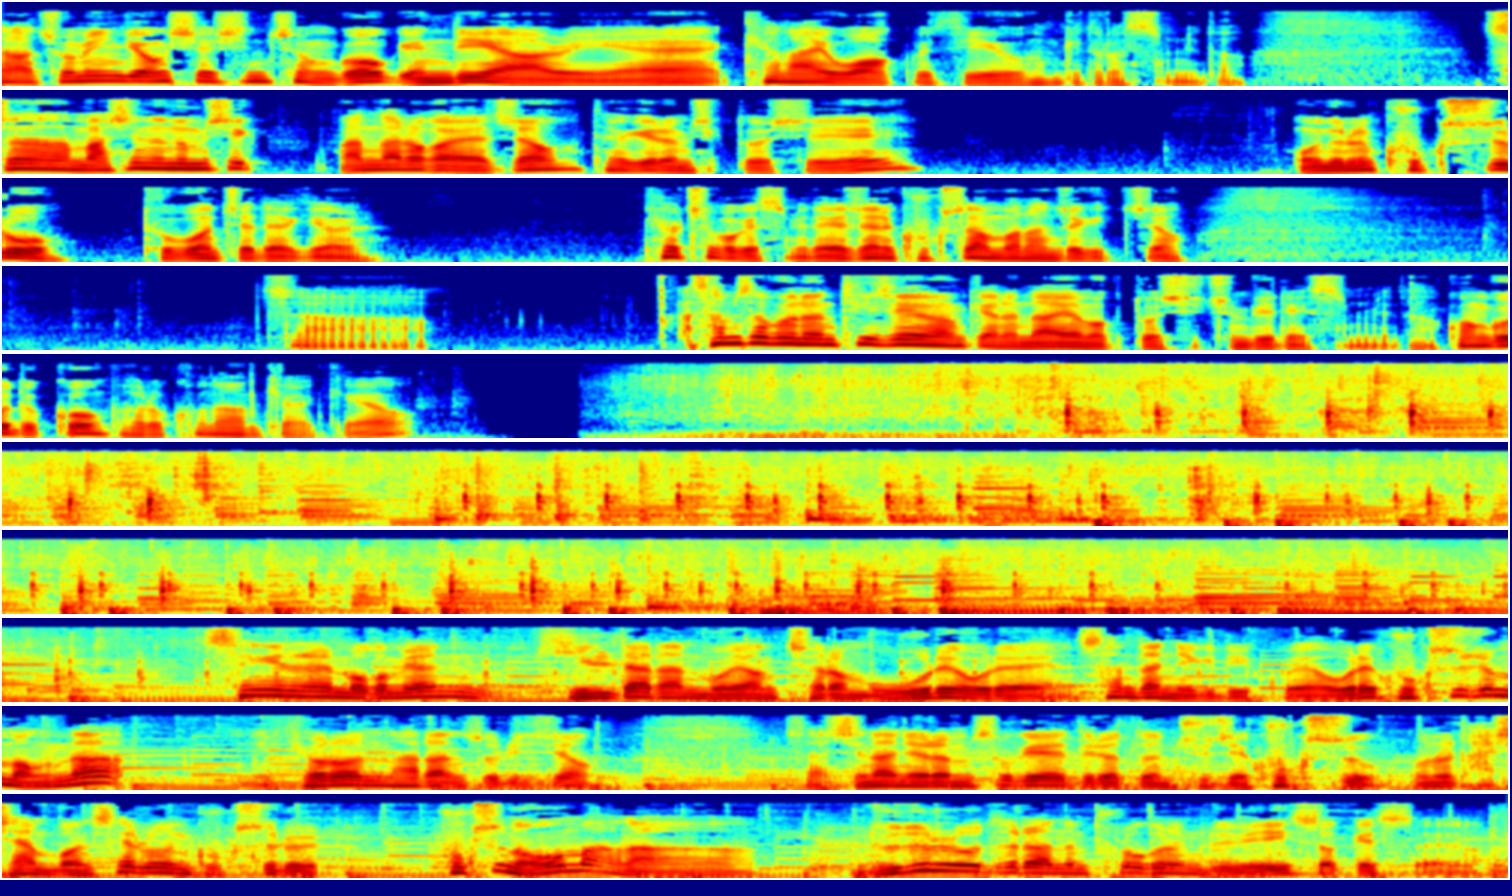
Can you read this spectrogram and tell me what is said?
자, 조민경 씨의 신청곡 NDRE의 Can I Walk With You 함께 들었습니다. 자, 맛있는 음식 만나러 가야죠. 대결 음식 도시. 오늘은 국수로 두 번째 대결 펼쳐보겠습니다. 예전에 국수 한번 한 적 있죠. 자, 3, 4분은 TJ와 함께하는 나의 먹도시 준비되어 있습니다. 광고 듣고 바로 코너 함께 할게요. 생일날 먹으면 길다란 모양처럼 오래오래 산다는 얘기도 있고요. 올해 국수 좀 먹나? 예, 결혼하란 소리죠. 자, 지난 여름 소개해드렸던 주제 국수. 오늘 다시 한번 새로운 국수를 국수 너무 많아. 누들로드라는 프로그램도 왜 있었겠어요.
